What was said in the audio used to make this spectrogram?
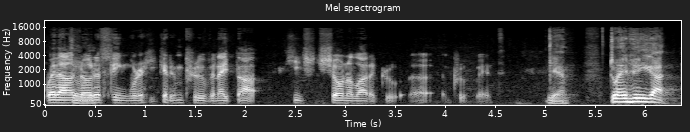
without totally. noticing where he could improve. And I thought he's shown a lot of gro- uh, improvement. Yeah Duane, who you got?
